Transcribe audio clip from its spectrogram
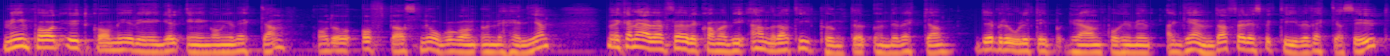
Min podd utkommer i regel en gång i veckan och då oftast någon gång under helgen. Men det kan även förekomma vid andra tidpunkter under veckan. Det beror lite grann på hur min agenda för respektive vecka ser ut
